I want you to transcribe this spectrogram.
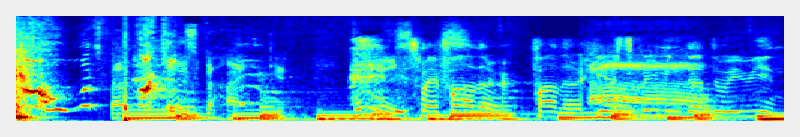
Yo, what's fucking? Who's behind you? It's my father. Father, he's ah. screaming that we win.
